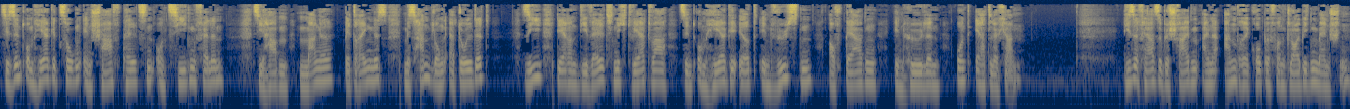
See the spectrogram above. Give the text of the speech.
sie sind umhergezogen in Schafpelzen und Ziegenfällen, sie haben Mangel, Bedrängnis, Misshandlung erduldet, sie, deren die Welt nicht wert war, sind umhergeirrt in Wüsten, auf Bergen, in Höhlen und Erdlöchern. Diese Verse beschreiben eine andere Gruppe von gläubigen Menschen.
